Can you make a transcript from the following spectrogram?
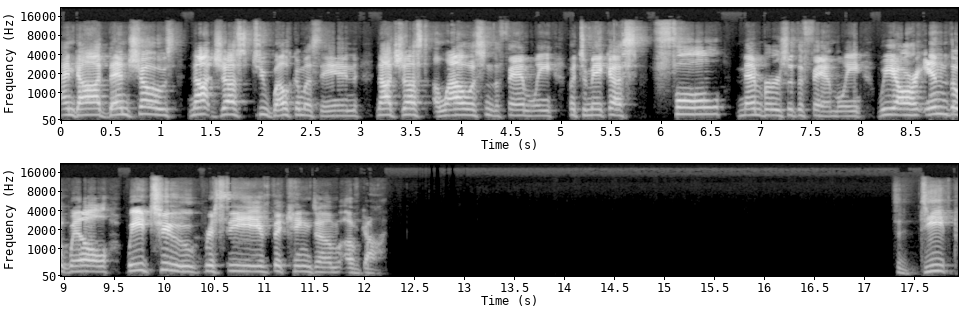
And God then chose not just to welcome us in, not just allow us in the family, but to make us full members of the family. We are in the will. We too receive the kingdom of God. It's a deep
